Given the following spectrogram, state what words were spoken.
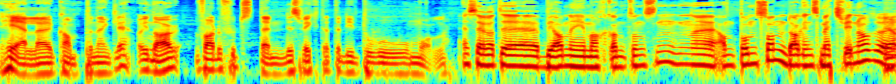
hele kampen, egentlig. Og i dag var det fullstendig svikt etter de to målene. jeg ser at uh, Bjarni Mark Antonsen, eh, Antonsson, dagens matchvinner Ja.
